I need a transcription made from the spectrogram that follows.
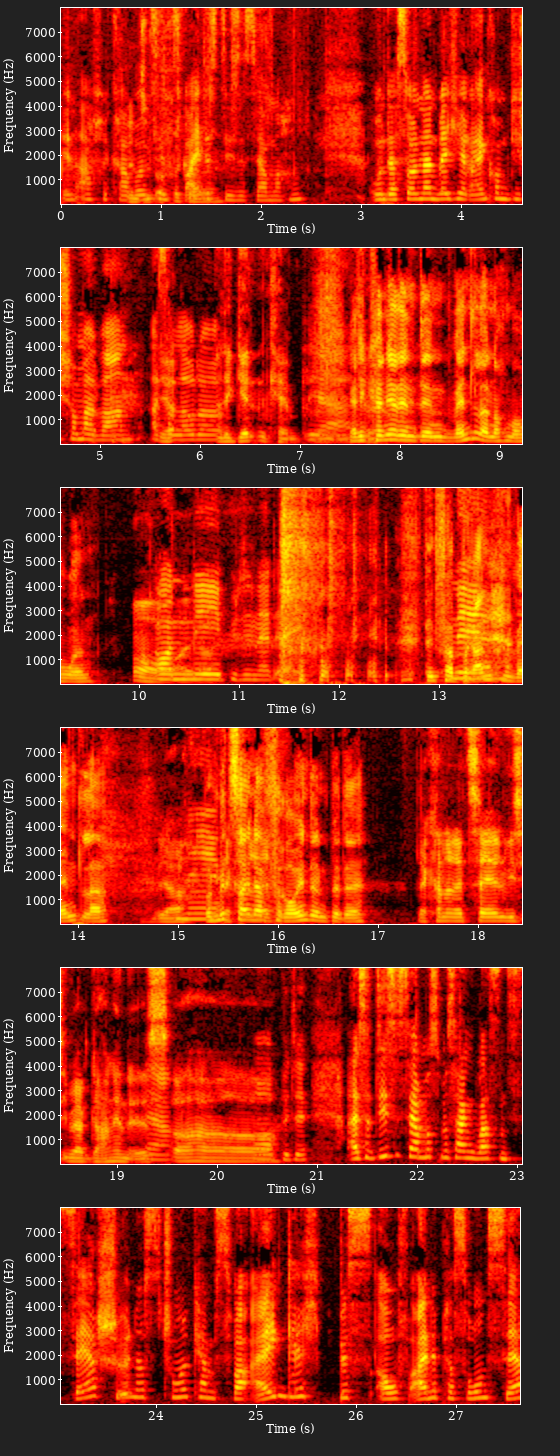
in Afrika. In Wollen sie ein zweites ja. dieses Jahr machen. Und da sollen dann welche reinkommen, die schon mal waren. Also ja. lauter. Legendencamp. Ja. ja, die können ja den, den Wendler noch mal holen. Oh, oh nee, bitte nicht, ey. den verbrannten nee. Wendler. Ja. Nee. Und mit seiner Freundin, bitte. Der kann dann erzählen, wie es ihm ergangen ist. Ja. Ah. Oh, bitte. Also dieses Jahr muss man sagen, war es ein sehr schönes Dschungelcamp. Es war eigentlich bis auf eine Person sehr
